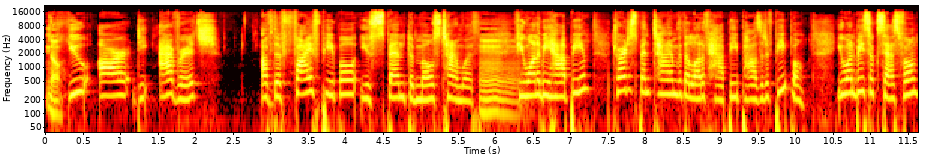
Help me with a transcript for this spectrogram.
No. you are the average of the five people you spend the most time with. If you want to be happy, try to spend time with a lot of happy, positive people. You want to be successful,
